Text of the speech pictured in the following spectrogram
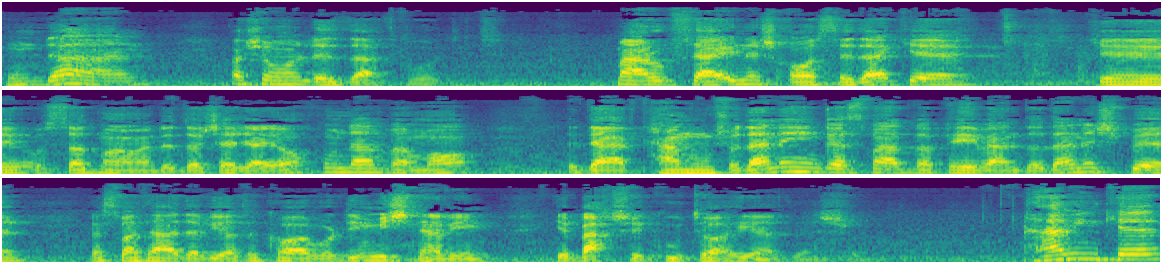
خوندن و شما لذت بردید. معروف ترینش قاصده که که استاد محمد رضا شجریان خوندن و ما در تموم شدن این قسمت و پیوند دادنش به قسمت ادبیات کاربردی میشنویم. یه بخش کوتاهی ازش رو. همین که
